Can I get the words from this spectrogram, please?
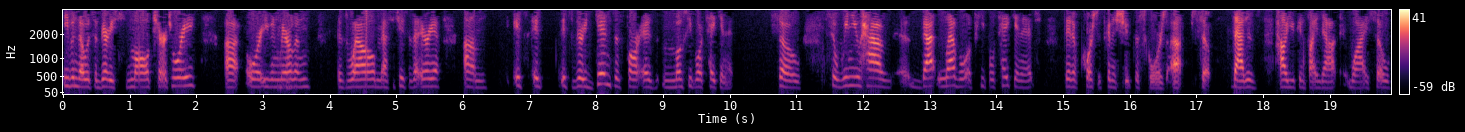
even though it's a very small territory, uh, or even mm-hmm. Maryland as well, Massachusetts, that area, um, it's it's it's very dense as far as most people are taking it. So so when you have that level of people taking it, then of course it's going to shoot the scores up. So that is how you can find out why. So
